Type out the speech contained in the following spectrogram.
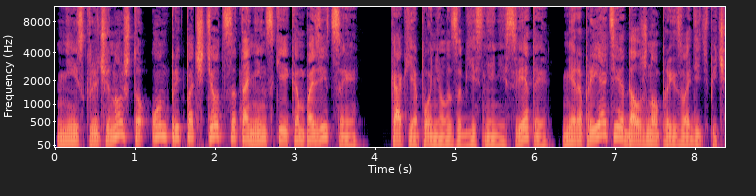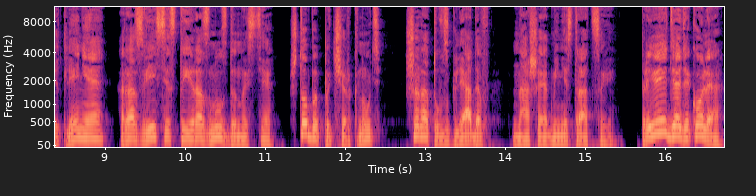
Не исключено, что он предпочтет сатанинские композиции. Как я понял из объяснений Светы, мероприятие должно производить впечатление развесистой разнузданности, чтобы подчеркнуть широту взглядов нашей администрации. «Привет, дядя Коля!»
